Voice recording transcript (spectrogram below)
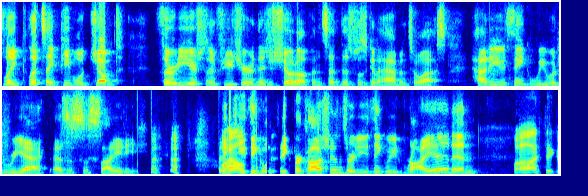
like let's say people jumped 30 years to the future and they just showed up and said this was going to happen to us how do you think we would react as a society like, do you think we'll take precautions or do you think we'd riot and Well, I think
